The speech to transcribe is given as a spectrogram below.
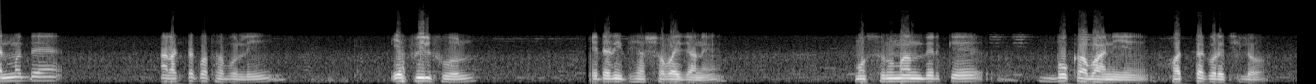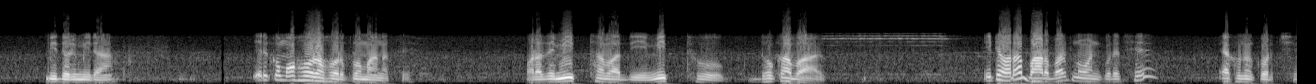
এর মধ্যে আর একটা কথা বলি। এপ্রিল ফুল এটার ইতিহাস সবাই জানে। মুসলমানদেরকে বোকা বানিয়ে হত্যা করেছিল বিধর্মীরা এরকম অহরহর প্রমাণ আছে। ওরা যে মিথ্যাবাদী, মিথ্যুক, ধোকাবাজ, এটা ওরা বারবার প্রমাণ করেছে, এখনও করছে।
